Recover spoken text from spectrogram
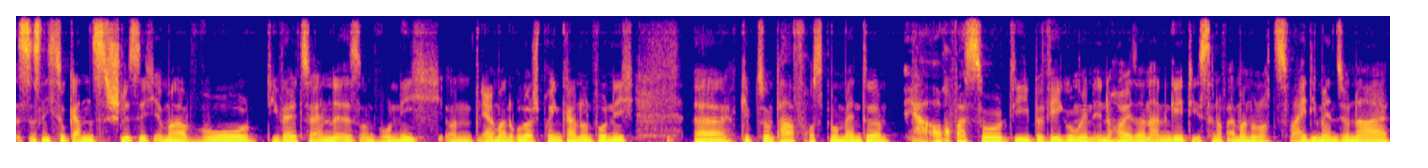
es ist nicht so ganz schlüssig immer, wo die Welt zu Ende ist und wo nicht und Ja. wo man rüberspringen kann und wo nicht. Äh, gibt so ein paar Frustmomente. Ja, auch was so die Bewegungen in Häusern angeht, die ist dann auf einmal nur noch zweidimensional.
